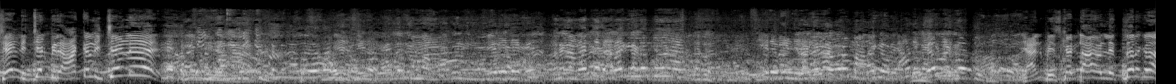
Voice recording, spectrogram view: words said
చేయండి ఇచ్చేయండి మీరు ఆకలి ఇచ్చేయండి. యాండి బిస్కెట్లు వాళ్ళు ఇస్తారు ఇక్కడ.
